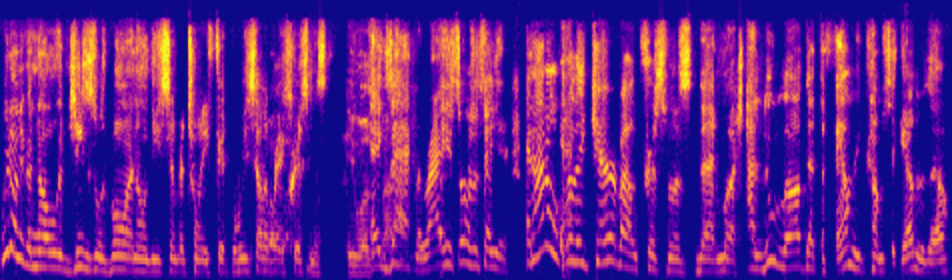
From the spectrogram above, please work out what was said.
we don't even know if Jesus was born on December 25th, but we celebrate Christmas. He was exactly not. right. He's supposed to tell you. And I don't really care about Christmas that much. I do love that the family comes together, though.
